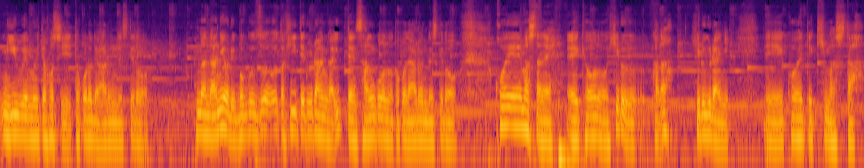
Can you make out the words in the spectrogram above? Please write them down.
右上向いてほしいところではあるんですけどまあ何より僕ずっと引いてるラインが1.35のところであるんですけど超えましたね、えー、今日の昼かな？昼ぐらいに、えー、超えてきました。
